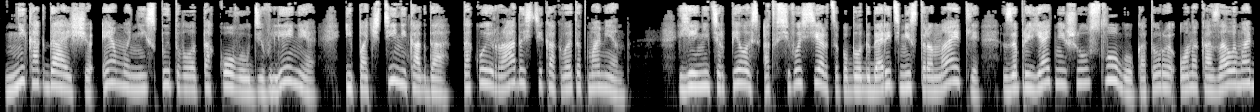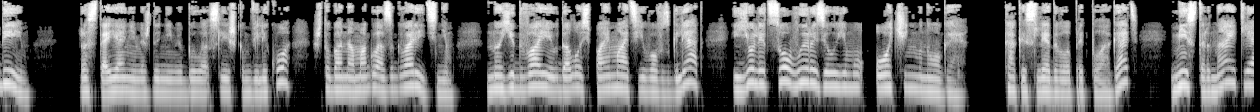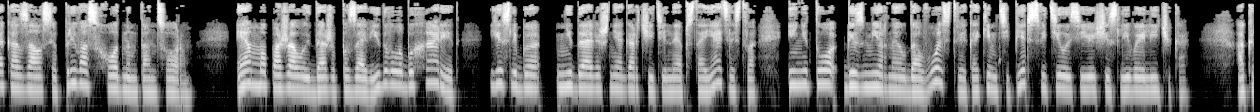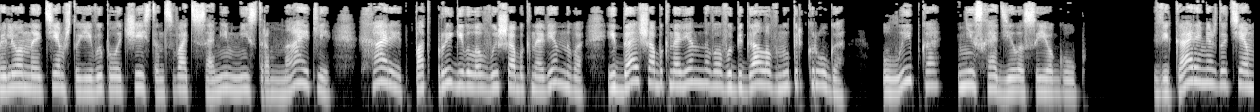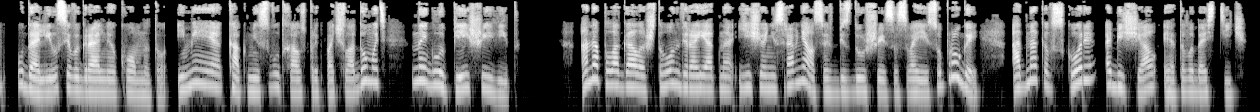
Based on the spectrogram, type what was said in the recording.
Никогда еще Эмма не испытывала такого удивления и почти никогда такой радости, как в этот момент. Ей не терпелось от всего сердца поблагодарить мистера Найтли за приятнейшую услугу, которую он оказал им обеим. Расстояние между ними было слишком велико, чтобы она могла заговорить с ним, но едва ей удалось поймать его взгляд, ее лицо выразило ему очень многое. Как и следовало предполагать, мистер Найтли оказался превосходным танцором. Эмма, пожалуй, даже позавидовала бы Харриет, если бы не давешние огорчительные обстоятельства и не то безмерное удовольствие, каким теперь светилось ее счастливое личико. Окрыленная тем, что ей выпала честь танцевать с самим мистером Найтли, Харриет подпрыгивала выше обыкновенного и дальше обыкновенного выбегала внутрь круга. Улыбка не сходила с ее губ. Викарий, между тем, удалился в игральную комнату, имея, как мисс Вудхаус предпочла думать, наиглупейший вид. Она полагала, что он, вероятно, еще не сравнялся в бездушии со своей супругой, однако вскоре обещал этого достичь.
